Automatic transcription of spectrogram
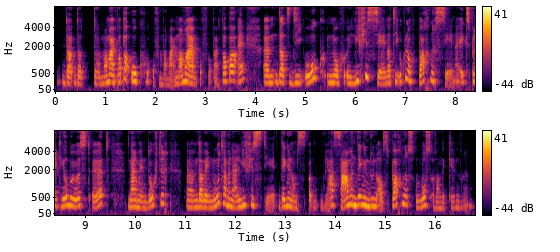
dat, dat, dat, mama en papa ook, of mama en mama of papa en papa, hè, um, dat die ook nog liefjes zijn, dat die ook nog partners zijn. Ik spreek heel bewust uit naar mijn dochter um, dat wij nood hebben aan liefjestijd. Dingen om, ja, samen dingen doen als partners, los van de kinderen.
